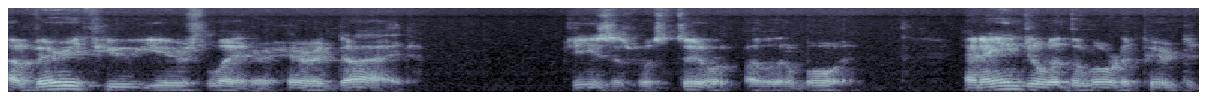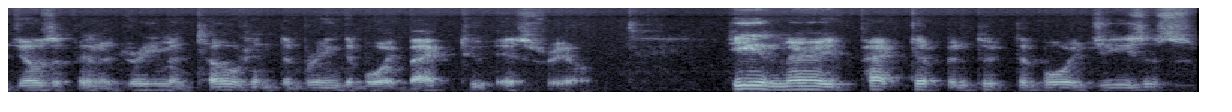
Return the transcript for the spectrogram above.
A very few years later, Herod died. Jesus was still a little boy. An angel of the Lord appeared to Joseph in a dream and told him to bring the boy back to Israel. He and Mary packed up and took the boy Jesus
